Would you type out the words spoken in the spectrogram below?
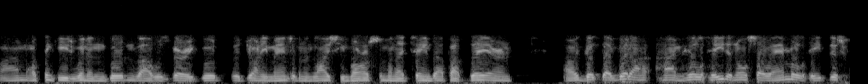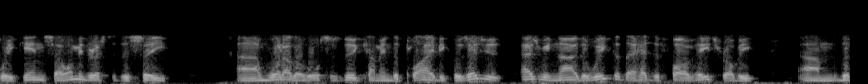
um, I think his win in Gordonvale was very good for Johnny Manselman and Lacey Morrison when they teamed up up there. And got, they've got a home hill heat and also Emerald heat this weekend, so I'm interested to see um, what other horses do come into play. Because as you as we know, the week that they had the five heats, Robbie, um, the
